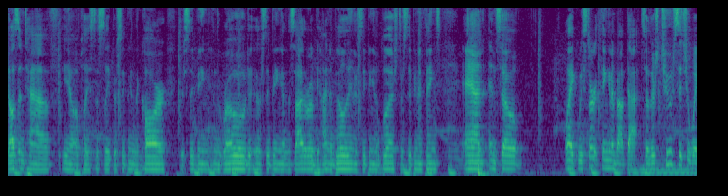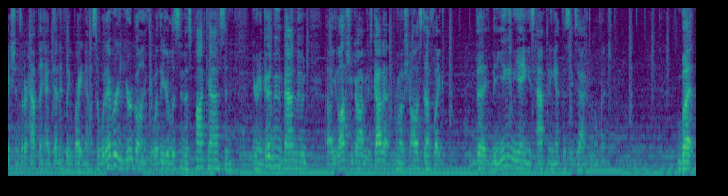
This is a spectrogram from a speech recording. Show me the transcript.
doesn't have you know a place to sleep. They're sleeping in the car. They're sleeping in the road. They're sleeping in the side of the road behind a building. They're sleeping in a bush. They're sleeping in things. And and so like we start thinking about that. So there's two situations that are happening identically right now. So whatever you're going through whether you're listening to this podcast and you're in a good mood bad mood uh, you lost your job you just got a promotion all this stuff like the, the yin and yang is happening at this exact moment. But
